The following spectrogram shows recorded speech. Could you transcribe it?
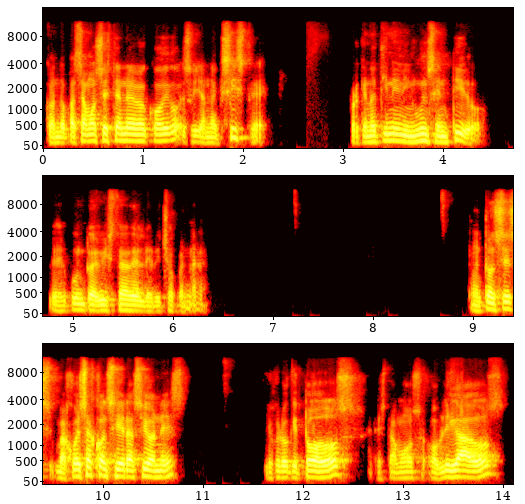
Cuando pasamos este nuevo código, eso ya no existe, porque no tiene ningún sentido desde el punto de vista del derecho penal. Entonces, bajo esas consideraciones, yo creo que todos estamos obligados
